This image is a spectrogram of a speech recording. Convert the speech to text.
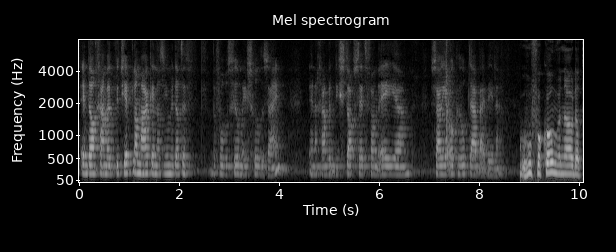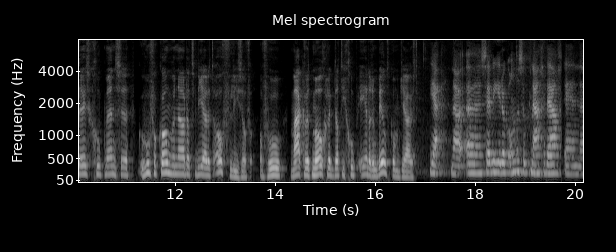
En dan gaan we het budgetplan maken en dan zien we dat er bijvoorbeeld veel meer schulden zijn. En dan gaan we die stap zetten van, hé, hey, zou je ook hulp daarbij willen? Hoe voorkomen we nou dat deze groep mensen, hoe voorkomen we nou dat we die uit het oog verliezen? Of, of hoe maken we het mogelijk dat die groep eerder in beeld komt juist? Ja, nou, uh, ze hebben hier ook onderzoek naar gedaan. En uh,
